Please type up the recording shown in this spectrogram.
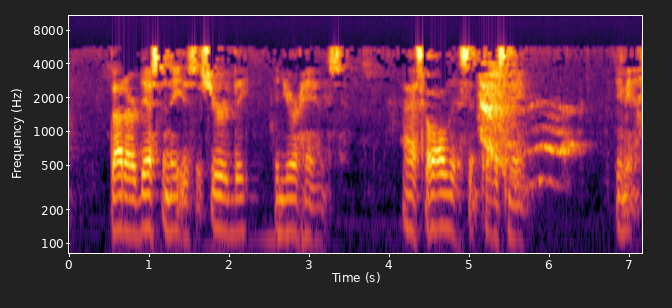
that our destiny is assuredly in your hands. I ask all this in Christ's name. Amen.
